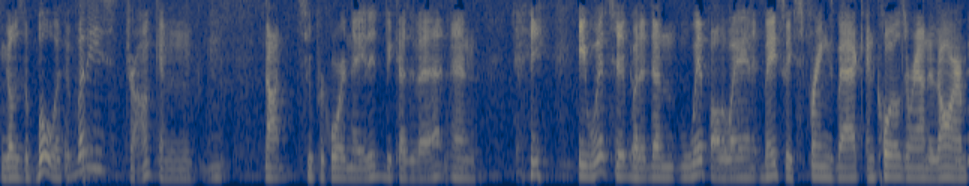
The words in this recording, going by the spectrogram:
and goes to bull with it, but he's drunk and not super coordinated because of that, and he he whips it, but it doesn't whip all the way, and it basically springs back and coils around his arm,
